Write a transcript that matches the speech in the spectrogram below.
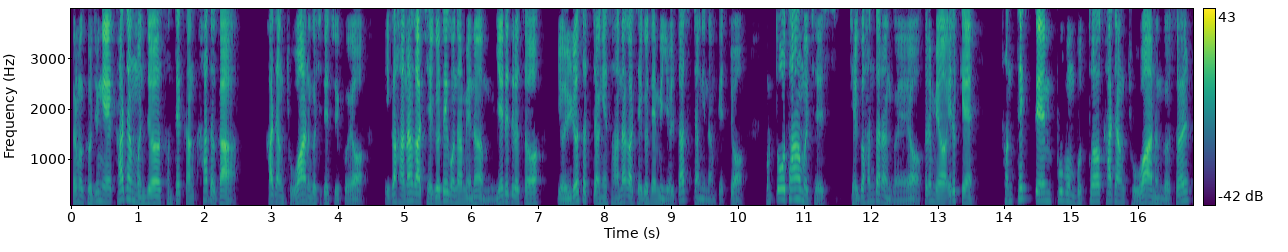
그러면 그 중에 가장 먼저 선택한 카드가 가장 좋아하는 것이 될 수 있고요. 이거 하나가 제거되고 나면은 예를 들어서 16장에서 하나가 제거되면 15장이 남겠죠. 그럼 또 다음을 제, 제거한다는 거예요. 그러면 이렇게 선택된 부분부터 가장 좋아하는 것을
